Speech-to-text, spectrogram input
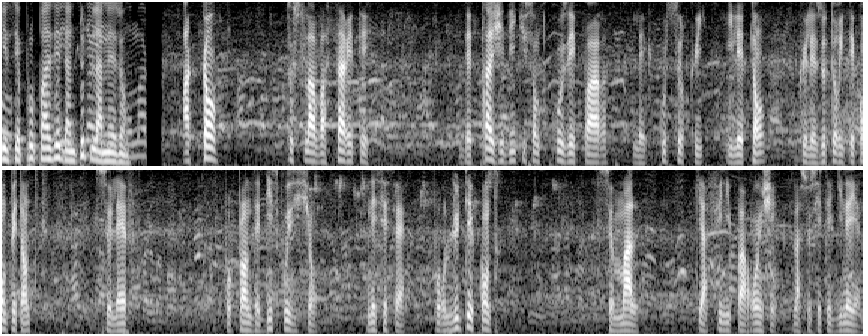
il s'est propagé dans toute la maison. À quand tout cela va s'arrêter? Des tragédies qui sont causées par les coups de circuit. Il est temps que les autorités compétentes se lèvent pour prendre des dispositions nécessaires pour lutter contre ce mal qui a fini par ronger la société guinéenne.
